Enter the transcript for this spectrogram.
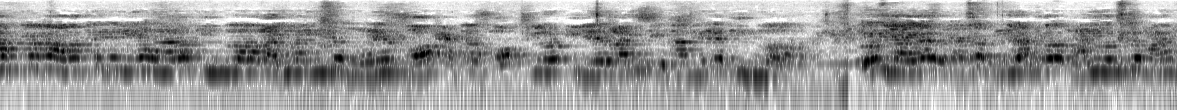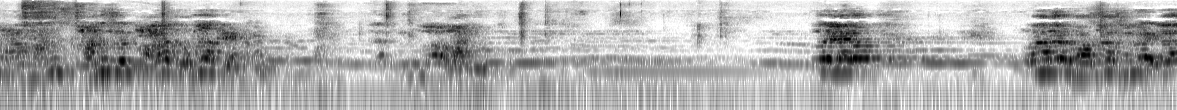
লাখ টাকা আমার থেকে নিয়ে ওনারা তিন তলা বাড়ি বানিয়েছে মনের শখ, একটা শখ ছিল, টিনের বাড়ি, সেখান থেকে তিন তলা ওই জায়গায় একটা বিরাট বড় বাড়ি হচ্ছে মানে মানুষ মানুষ ওই পাড়ার লোকরা দেখে। এটা তিন তলা বাড়ি হচ্ছে। তো যাই হোক, ওনাদের ভরসা ছিল, এটা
